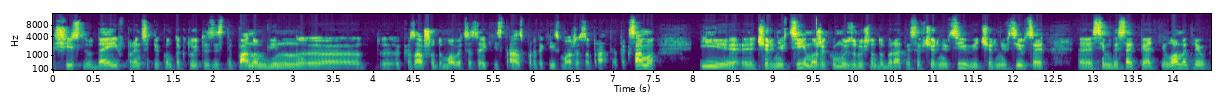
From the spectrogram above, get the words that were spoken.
6 людей, в принципі, контактуйте зі Степаном. Він казав, що домовиться за якийсь транспорт, який зможе забрати. Так само і Чернівці, може комусь зручно добиратися в Чернівців. Від Чернівців це е, 75 кілометрів.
